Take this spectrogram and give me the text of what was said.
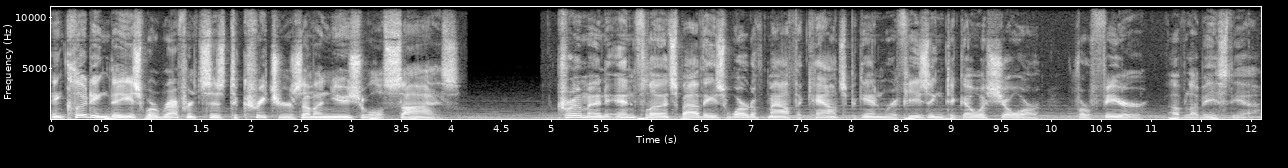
Including these were references to creatures of unusual size. Crewmen, influenced by these word of mouth accounts, began refusing to go ashore for fear of La Bestia.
